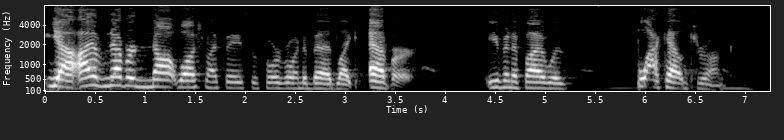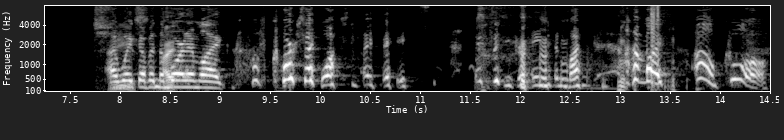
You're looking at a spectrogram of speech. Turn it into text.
yeah, I have never not washed my face before going to bed, like ever, even if I was blackout drunk. Jeez, I wake up in the morning, I, am like, of course I washed my face. It's ingrained in my. I'm like, oh, cool.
